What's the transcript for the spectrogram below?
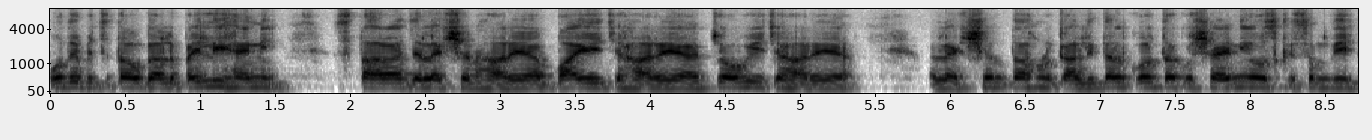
ਉਹਦੇ ਵਿੱਚ ਤਾਂ ਉਹ ਗੱਲ ਪਹਿਲੀ ਹੈ ਨਹੀਂ। 17 ਚ ਇਲੈਕਸ਼ਨ ਹਾਰੇ ਆ 22 ਚ ਹਾਰੇ ਆ 24 ਚ ਹਾਰੇ ਆ ਇਲੈਕਸ਼ਨ ਤਾਂ ਹੁਣ ਅਕਾਲੀ ਦਲ ਕੋਲ ਤਾਂ ਕੁਝ ਹੈ ਨਹੀਂ, ਉਸ ਕਿਸਮ ਦੀ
